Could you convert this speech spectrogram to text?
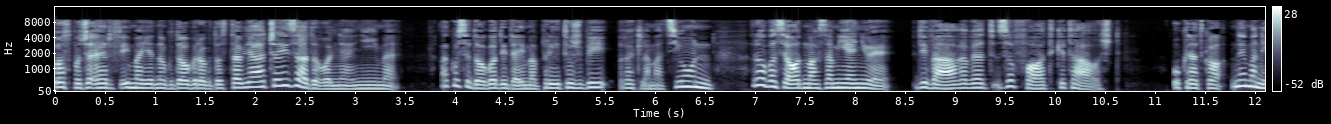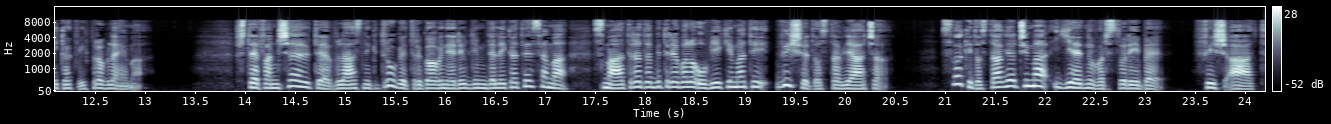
Gospođa Erf ima jednog dobrog dostavljača i zadovoljna je njime. Ako se dogodi da ima pritužbi, reklamacion, roba se odmah zamjenjuje, die Ware wird sofort getauscht. Ukratko, nema nikakvih problema. Štefan Šelte, vlasnik druge trgovine ribljim delikatesama, smatra da bi trebalo uvijek imati više dostavljača. Svaki dostavljač ima jednu vrstu ribe, fish art,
